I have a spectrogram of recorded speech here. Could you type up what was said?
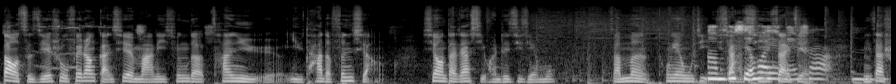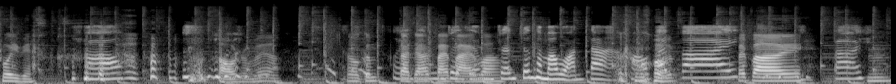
到此结束。非常感谢马丽星的参与与她的分享，希望大家喜欢这期节目。咱们童言无忌，嗯，下期不喜欢也再见。没事儿。嗯你再说一遍，好，好什么呀？那我跟大家拜拜吧，真真他妈完蛋。好，拜拜，拜拜，拜。嗯。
